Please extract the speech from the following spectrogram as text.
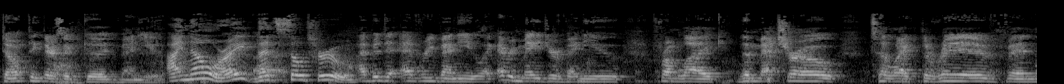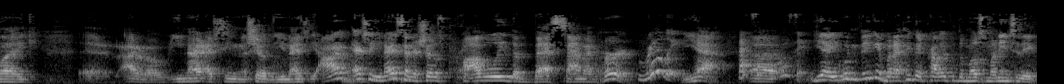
don't think there's a good venue. I know, right? That's Uh, so true. I've been to every venue, like every major venue, from like the Metro to like the Riv and like I don't know. United. I've seen the show the United. I, actually, United Center show is probably the best sound I've heard. Really? Yeah, That's Uh, surprising. yeah, you wouldn't think it, but I think they probably put the most money into the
